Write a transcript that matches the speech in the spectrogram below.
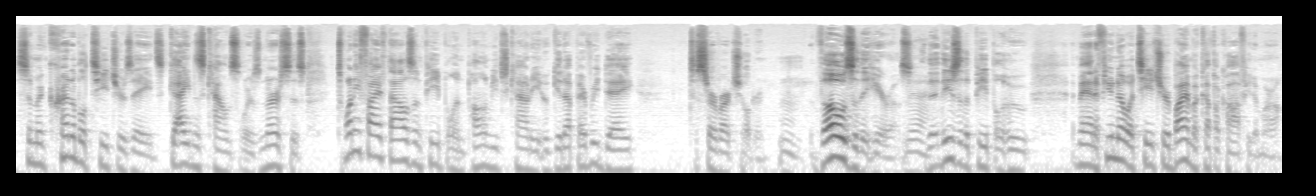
some incredible teachers' aides, guidance counselors, nurses. 25,000 people in Palm Beach County who get up every day to serve our children. Hmm. Those are the heroes. Yeah. Th- these are the people who, man, if you know a teacher, buy them a cup of coffee tomorrow.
